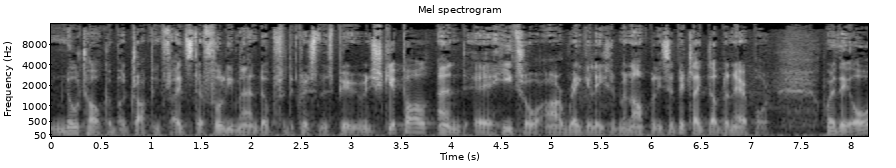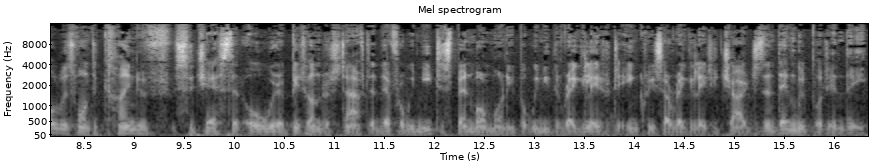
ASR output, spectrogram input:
no talk about dropping flights. They're fully manned up for the Christmas period. I mean, Schiphol and uh, Heathrow are regulated monopolies, a bit like Dublin Airport where they always want to kind of suggest that, oh, we're a bit understaffed and therefore we need to spend more money, but we need the regulator to increase our regulated charges and then we'll put in the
